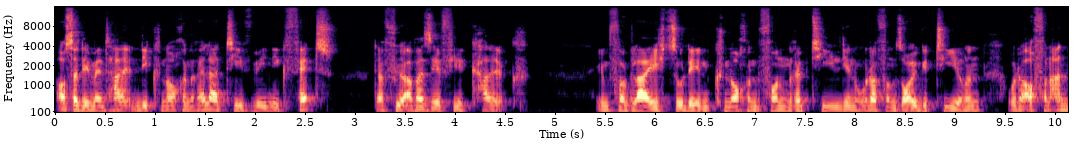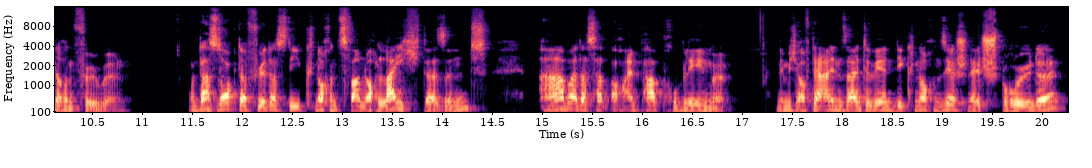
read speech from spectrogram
Außerdem enthalten die Knochen relativ wenig Fett, dafür aber sehr viel Kalk im Vergleich zu den Knochen von Reptilien oder von Säugetieren oder auch von anderen Vögeln. Und das sorgt dafür, dass die Knochen zwar noch leichter sind, aber das hat auch ein paar Probleme. Nämlich auf der einen Seite werden die Knochen sehr schnell spröde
